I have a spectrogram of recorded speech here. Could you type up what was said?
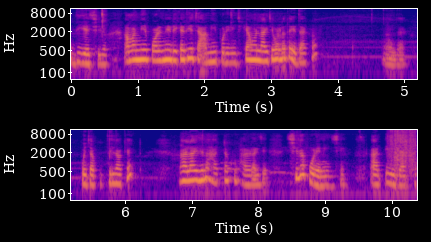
দিয়েছিল। আমার মেয়ে পরে নিয়ে রেখে দিয়েছে, আমি পরে নিয়েছি। কেমন লাগছে বলো তো? এই দেখো। দেখ, প্রজাপতি লকেট। ভালো লাগছে না? হাতটা খুব ভালো লাগছে। ছিল পরে নিয়েছি। আর এই দেখো,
